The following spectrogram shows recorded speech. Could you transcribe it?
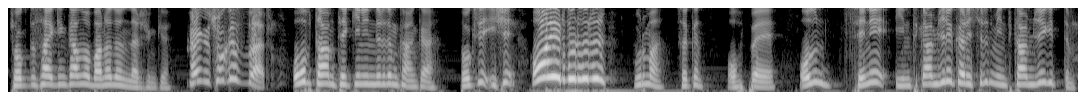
Çok da sakin kalma bana döndüler çünkü. Kanka çok hızlılar. Hop tamam tekini indirdim kanka. Toksi işi... Hayır dur dur dur. Vurma sakın. Oh be. Oğlum seni intikamcıyla karıştırdım intikamcıya gittim.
